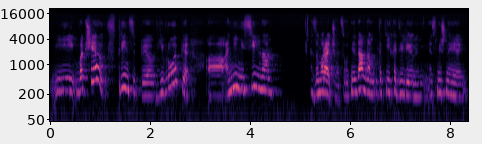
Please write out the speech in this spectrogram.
И вообще, в принципе, в Европе а, они не сильно заморачиваться. Вот недавно такие ходили смешные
